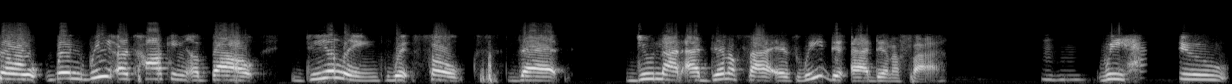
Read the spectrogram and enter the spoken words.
So when we are talking about dealing with folks that do not identify as we identify, Mm-hmm. we have to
